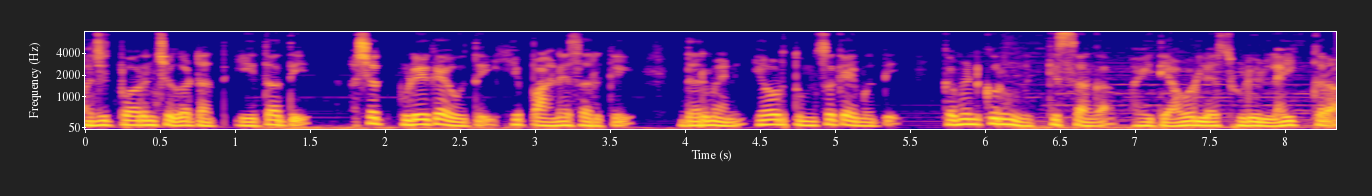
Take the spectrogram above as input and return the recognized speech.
अजित पवारांच्या गटात येतात ते. अशात पुढे काय होते हे पाहण्यासारखं आहे दरम्यान यावर तुमचं काय मत आहे? कमेंट करून नक्कीच सांगा. माहिती आवडल्यास व्हिडिओ लाईक करा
